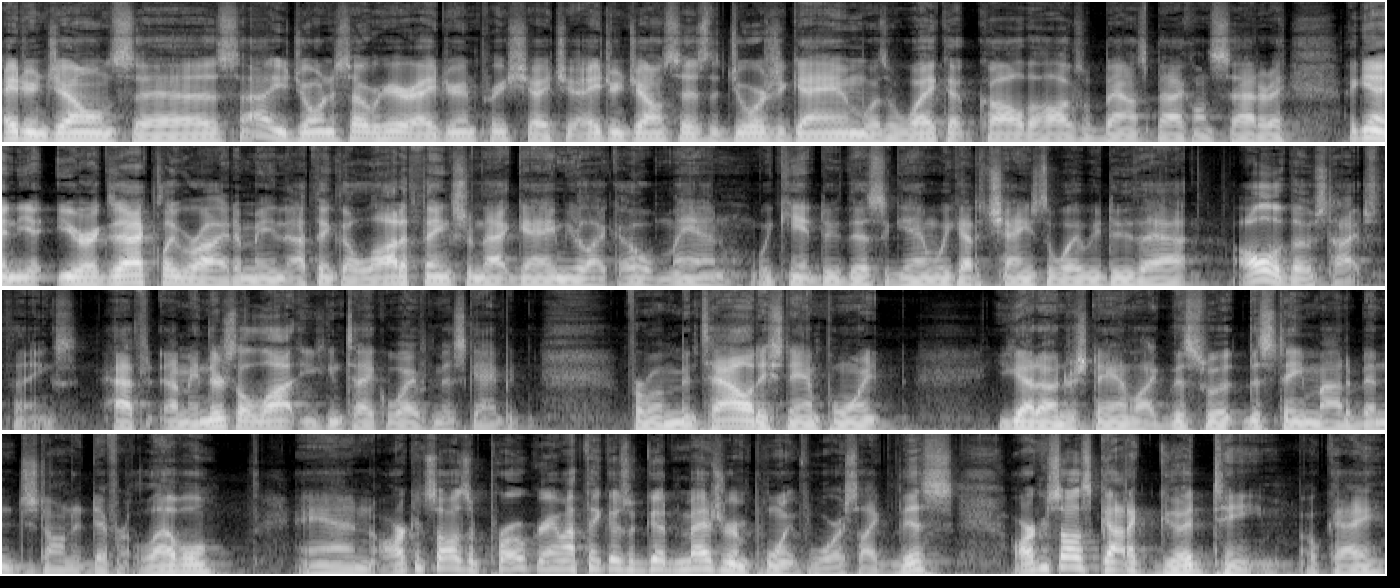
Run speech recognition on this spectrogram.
Adrian Jones says, Oh, you joined us over here, Adrian. Appreciate you. Adrian Jones says the Georgia game was a wake up call. The Hogs will bounce back on Saturday. Again, you're exactly right. I mean, I think a lot of things from that game, you're like, oh, man, we can't do this again. We got to change the way we do that. All of those types of things. Have to, I mean, there's a lot you can take away from this game. But from a mentality standpoint, you got to understand like this was this team might have been just on a different level. And Arkansas as a program, I think, is a good measuring point for us. Like this, Arkansas's got a good team. Okay,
